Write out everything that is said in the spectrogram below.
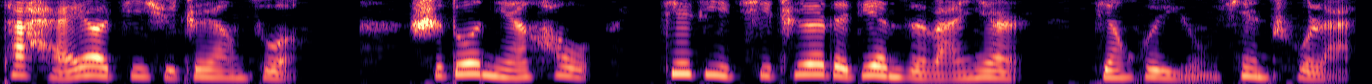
它还要继续这样做。十多年后。接替汽车的电子玩意儿将会涌现出来。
